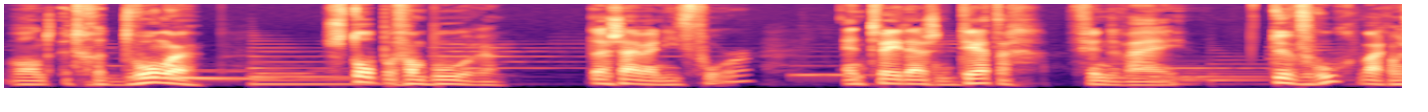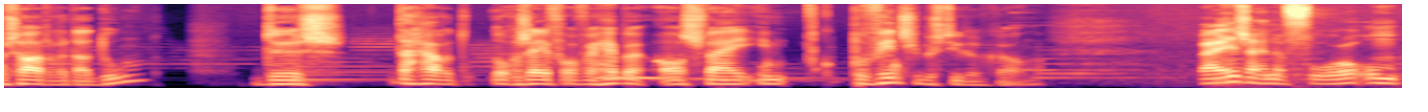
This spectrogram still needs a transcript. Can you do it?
Want het gedwongen stoppen van boeren, daar zijn wij niet voor. En 2030 vinden wij te vroeg. Waarom zouden we dat doen? Dus daar gaan we het nog eens even over hebben als wij in provinciebesturen komen. Wij zijn ervoor om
